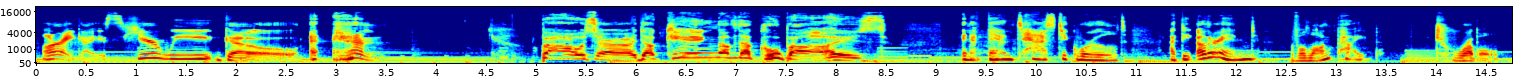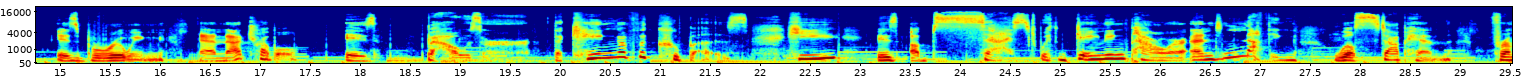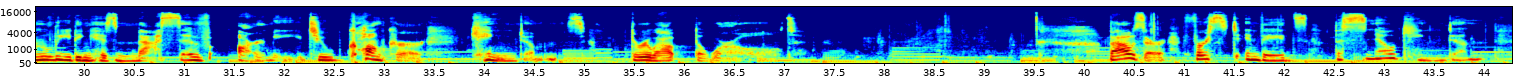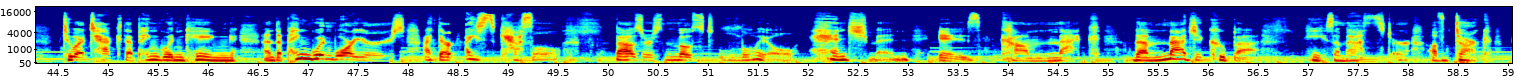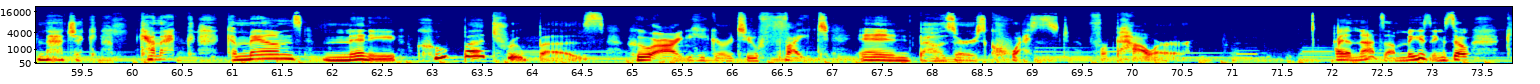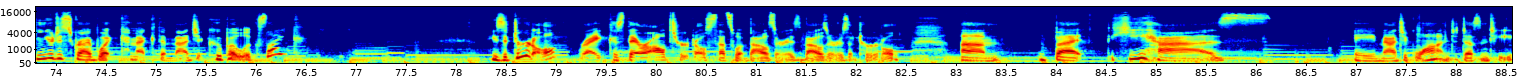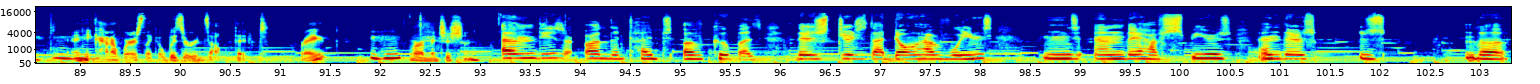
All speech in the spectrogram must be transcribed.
All right, guys, here we go. Bowser, the king of the Koopas. In a fantastic world, at the other end of a long pipe, trouble is brewing. And that trouble is Bowser, the king of the Koopas. He is obsessed with gaining power, and nothing will stop him from leading his massive army to conquer kingdoms throughout the world. Bowser first invades the Snow Kingdom to attack the Penguin King and the Penguin Warriors at their ice castle. Bowser's most loyal henchman is Kamek, the Magic Koopa. He's a master of dark magic. Kamek commands many Koopa Troopas who are eager to fight in Bowser's quest for power. And that's amazing. So, can you describe what Kamek the Magic Koopa looks like? He's a turtle, right? Because they're all turtles. That's what Bowser is. Bowser is a turtle. Um, but he has a magic wand, doesn't he? And he kind of wears like a wizard's outfit, right? Mm-hmm. Or a magician. And these are the types of Koopas. There's dudes that don't have wings, and they have spears, and there's, the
